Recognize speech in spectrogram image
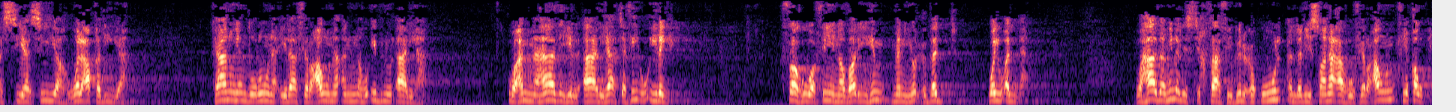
السياسية والعقدية كانوا ينظرون إلى فرعون أنه ابن الآلهة وأن هذه الآلهة تفيء إليه فهو في نظرهم من يعبد ويؤله. وهذا من الاستخفاف بالعقول الذي صنعه فرعون في قومه.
